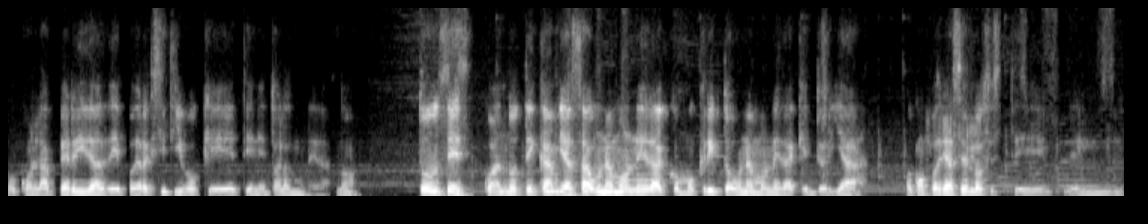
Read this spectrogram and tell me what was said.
o con la pérdida de poder adquisitivo que tienen todas las monedas, ¿no? Entonces, cuando te cambias a una moneda como cripto, una moneda que en teoría, o como podría ser los, este, el,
